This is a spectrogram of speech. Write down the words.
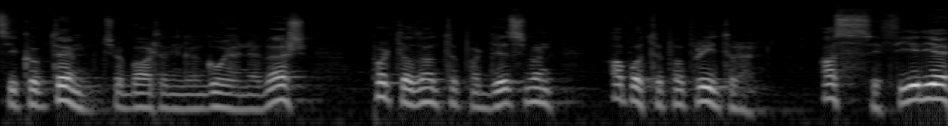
si kuptim që bartet nga goja në vesh për të dhënë të përditshmen apo të papriturën, as si thirrje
